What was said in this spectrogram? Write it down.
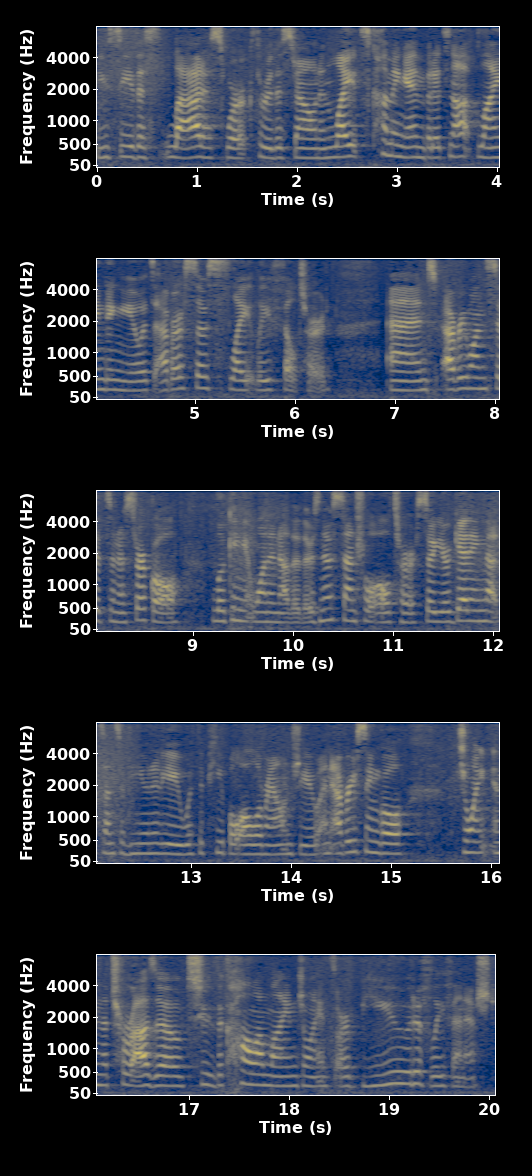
you see this lattice work through the stone and lights coming in, but it's not blinding you, it's ever so slightly filtered. And everyone sits in a circle looking at one another. There's no central altar, so you're getting that sense of unity with the people all around you. And every single joint in the terrazzo to the column line joints are beautifully finished.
